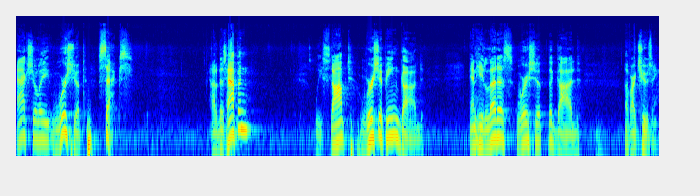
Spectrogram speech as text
actually worship sex. How did this happen? We stopped worshiping God, and He let us worship the God of our choosing.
